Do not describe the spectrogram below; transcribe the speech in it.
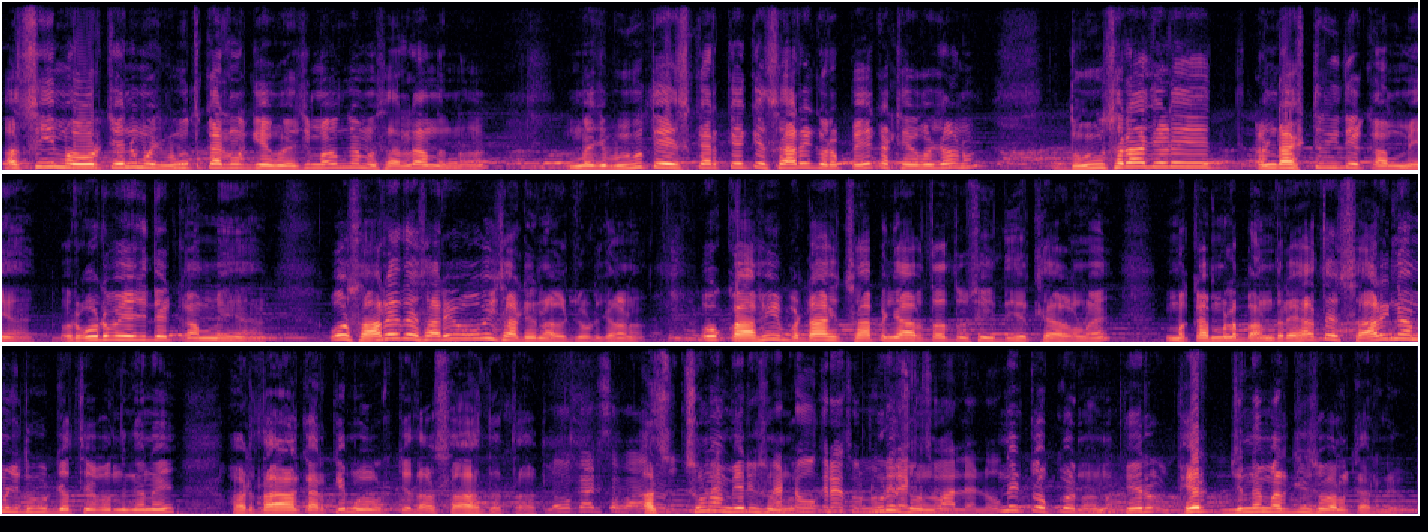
ਅਸੀਂ ਮੋਰਚੇ ਨੂੰ ਮਜ਼ਬੂਤ ਕਰਨ ਲੱਗੇ ਹੋਏ ਸੀ, ਮੈਂ ਉਹਦਾ ਮਸਾਲਾ ਦਿੰਦਾ ਮਜ਼ਬੂਤ ਇਸ ਕਰਕੇ ਕਿ ਸਾਰੇ ਗਰੁੱਪ ਇਕੱਠੇ ਹੋ ਜਾਣ। ਦੂਸਰਾ ਜਿਹੜੇ ਇੰਡਸਟਰੀ ਦੇ ਕੰਮ ਆ, ਰੋਡਵੇਜ ਦੇ ਕੰਮ ਆ ਉਹ ਸਾਰੇ ਦੇ ਸਾਰੇ ਉਹ ਵੀ ਸਾਡੇ ਨਾਲ ਜੁੜ ਜਾਣ। ਉਹ ਕਾਫੀ ਵੱਡਾ ਹਿੱਸਾ ਪੰਜਾਬ ਦਾ ਤੁਸੀਂ ਦੇਖਿਆ ਹੋਣਾ ਮੁਕੰਮਲ ਬੰਦ ਰਿਹਾ ਤੇ ਸਾਰੀਆਂ ਮਜ਼ਦੂਰ ਜਥੇਬੰਦੀਆਂ ਨੇ ਹੜਤਾਲ ਕਰਕੇ ਮੋਰਚੇ ਦਾ ਸਾਥ ਦਿੱਤਾ। ਲੋਕ ਅੱਜ ਸਵਾਲ ਅਸ ਸੁਣੋ ਮੇਰੀ ਸੁਣੋ। ਮੈਂ ਟੋਕ ਰਿਹਾ ਤੁਹਾਨੂੰ, ਪੂਰੀ ਮੇਰਾ ਇੱਕ ਸੁਣੋ। ਸਵਾਲ ਲੈ ਲਓ। ਨਹੀਂ ਟੋਕੋ ਨਾ ਨਾ, ਫਿਰ ਫਿਰ ਜਿੰਨੇ ਮਰਜ਼ੀ ਸਵਾਲ ਕਰ ਲਿਓ।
